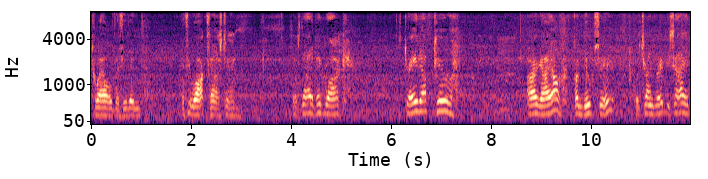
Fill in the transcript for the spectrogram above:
12 if you didn't, if you walk faster. So it's not a big walk. Straight up to Argyle from Duke Street, which runs right beside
